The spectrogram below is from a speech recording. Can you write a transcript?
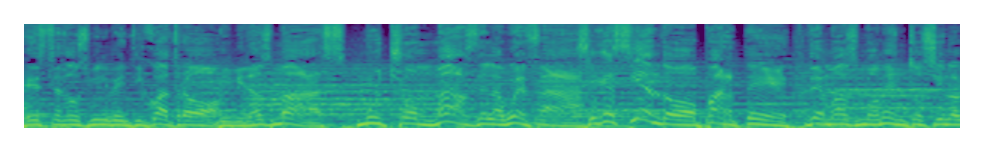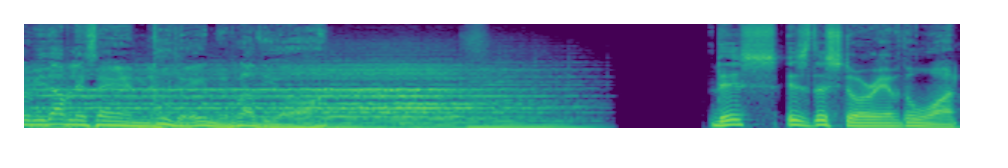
Este 2024 vivirás más, mucho más de la UEFA. Sigue siendo parte de más momentos inolvidables en Radio. This is the story of the one.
